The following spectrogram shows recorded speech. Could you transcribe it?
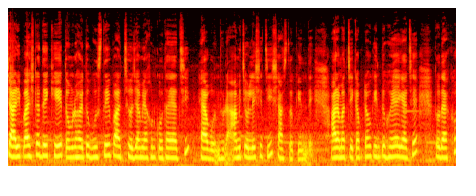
চারিপাশটা দেখে তোমরা হয়তো বুঝতেই পারছ যে আমি এখন কোথায় আছি। হ্যাঁ বন্ধুরা, আমি চলে এসেছি স্বাস্থ্যকেন্দ্রে। আর আমার চেক কিন্তু হয়ে গেছে। তো দেখো,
